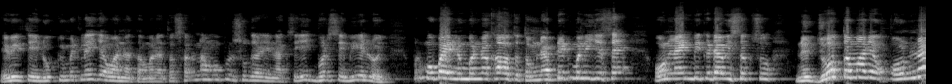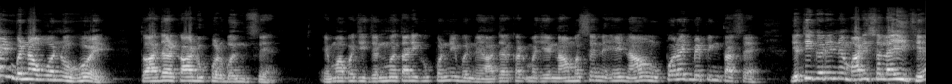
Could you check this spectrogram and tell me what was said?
એવી રીતે ડોક્યુમેન્ટ લઈ જવાના, તમારે તો સરનામું પણ સુધારી નાખશે, એ જ ભરશે બીએલઓ પણ મોબાઈલ નંબર નખાવો તો તમને અપડેટ મળી જશે. ઓનલાઈન બી કઢાવી શકશો. ને જો તમારે ઓનલાઈન બનાવવાનું હોય, તો આધાર કાર્ડ ઉપર બનશે. એમાં પછી જન્મ તારીખ ઉપર નહીં બને. આધાર કાર્ડમાં જે નામ હશે ને, એ નામ ઉપર જ મેપિંગ થશે. જેથી કરીને મારી સલાહ એ છે,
